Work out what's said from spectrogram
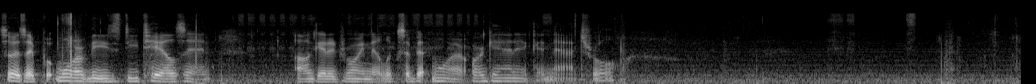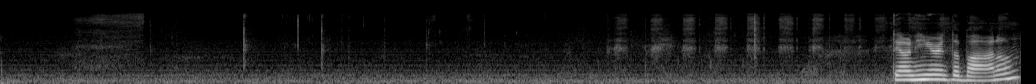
So as I put more of these details in, I'll get a drawing that looks a bit more organic and natural. Down here at the bottom,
